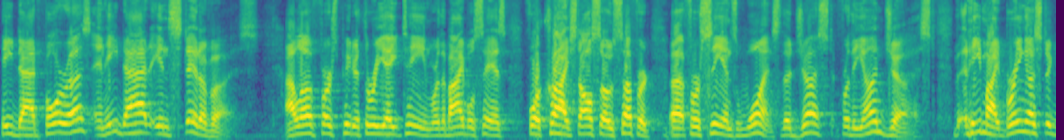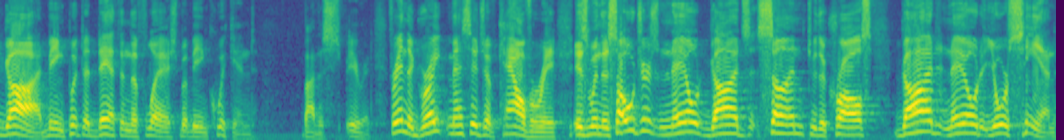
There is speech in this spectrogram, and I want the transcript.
He died for us and He died instead of us. I love 1 Peter 3:18 where the Bible says, "For Christ also suffered uh, for sins once, the just for the unjust, that he might bring us to God, being put to death in the flesh, but being quickened by the Spirit. Friend, the great message of Calvary is when the soldiers nailed God's Son to the cross, God nailed your sin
